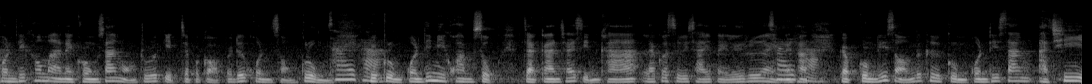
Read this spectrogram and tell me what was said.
คนที่เข้ามาในโครงสร้างของธุรกิจจะประกอบไปด้วยคน 2 กลุ่มใช่ค่ะคือกลุ่มคนที่มีความสุขจากการใช้สินค้าแล้วก็ซื้อใช้ไปเรื่อยใช่ๆนะครับค่ะกับกลุ่มที่ 2 ก็คือกลุ่มคนที่สร้างอาชีพ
